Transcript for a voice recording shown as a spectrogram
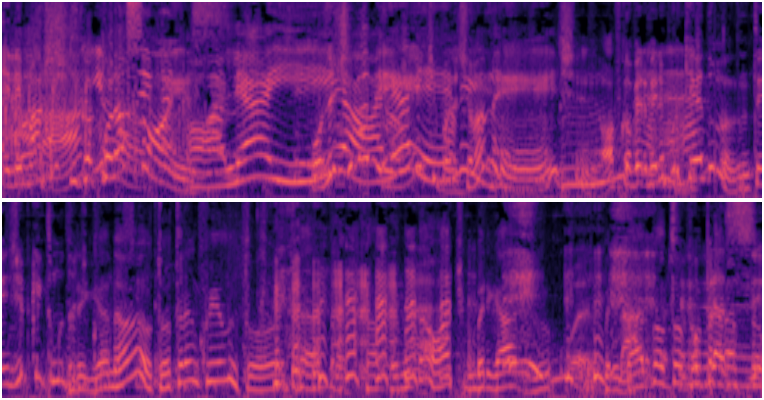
ele machuca corações. Olha aí, olha Positivamente, ele. positivamente. Ó, ficou vermelho por quê, Dudu? Não entendi por que tu mudou cor. Não, eu tô tranquilo. Tô, tá, tá, mim tá ótimo. Obrigado? Obrigado pela tua um cooperação.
